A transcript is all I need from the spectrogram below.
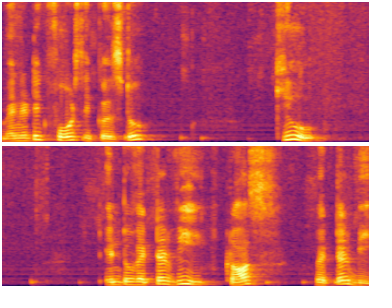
magnetic force equals to q into vector v cross vector b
